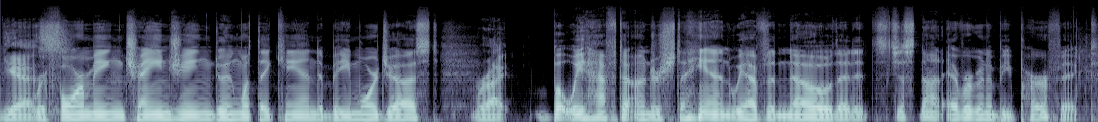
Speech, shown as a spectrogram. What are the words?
yes reforming, changing, doing what they can to be more just. right But we have to understand, we have to know that it's just not ever going to be perfect,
